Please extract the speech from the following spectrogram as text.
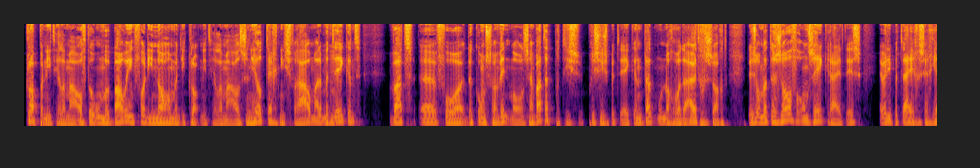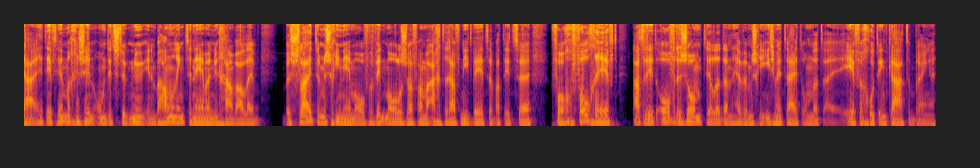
kloppen niet helemaal. Of de onderbouwing voor die normen, die klopt niet helemaal. Het is een heel technisch verhaal. Maar dat mm -hmm. betekent wat uh, voor de komst van windmolens. En wat dat precies, precies betekent, dat moet nog worden uitgezocht. Dus omdat er zoveel onzekerheid is, hebben die partijen gezegd... ja, het heeft helemaal geen zin om dit stuk nu in behandeling te nemen. Nu gaan we allerlei besluiten misschien nemen over windmolens... waarvan we achteraf niet weten wat dit uh, voor gevolgen heeft. Laten we dit over de zomer tillen, dan hebben we misschien iets meer tijd... om dat even goed in kaart te brengen.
